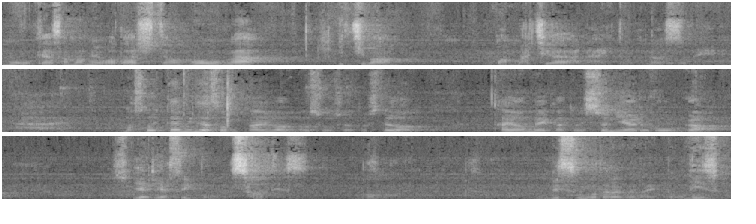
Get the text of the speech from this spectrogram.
うん、もうお客様に渡した方が一番、まあ、間違いはないと思いますね、はい。まあ、そういった意味ではその台湾の商社としては台湾メーカーと一緒にやる方がやりやすいと。そうです、うん、リスクも高くないと。リスク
